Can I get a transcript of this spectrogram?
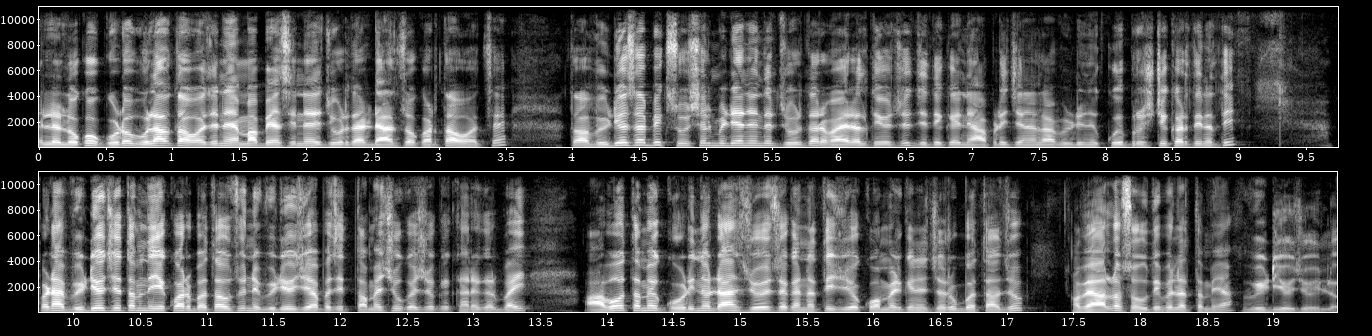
એટલે લોકો ઘોડો બોલાવતા હોય છે ને, એમાં બેસીને જોરદાર ડાન્સો કરતા હોય છે. તો આ વીડિયો સાહેબ એક સોશિયલ મીડિયાની અંદર જોરદાર વાયરલ થયો છે, જેથી કરીને આપણી ચેનલ આ વિડીયોની કોઈ પુષ્ટિ કરતી નથી. પણ આ વીડિયો છે, તમને એકવાર બતાવું છું ને, વીડિયો જોયા પછી તમે શું કહેશો કે ખરેખર ભાઈ, આવો તમે ઘોડીનો ડાન્સ જોયો છે કે નથી જોયો કોમેન્ટ કરીને જરૂર બતાવજો. હવે હાલો, સૌથી પહેલાં તમે આ વીડિયો જોઈ લો.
